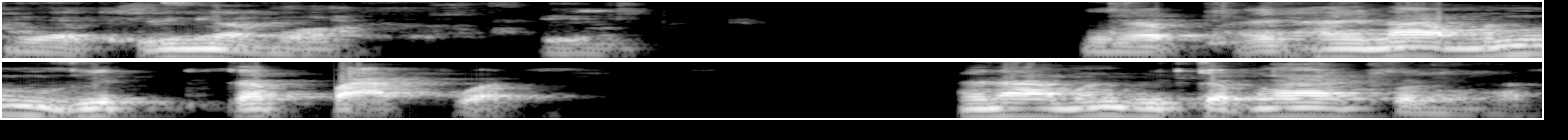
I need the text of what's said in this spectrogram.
เนี่ยลิ้นน้ำออกเนี่นี่ครับให้ให้น้ำมันวิดกับปากขวดให้หน้ำมันวิดกับง่ายตัวนี้ครับ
